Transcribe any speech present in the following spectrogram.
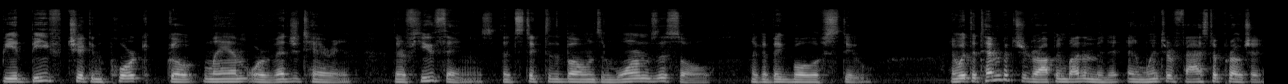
Be it beef, chicken, pork, goat, lamb, or vegetarian, there are few things that stick to the bones and warms the soul like a big bowl of stew. And with the temperature dropping by the minute and winter fast approaching,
